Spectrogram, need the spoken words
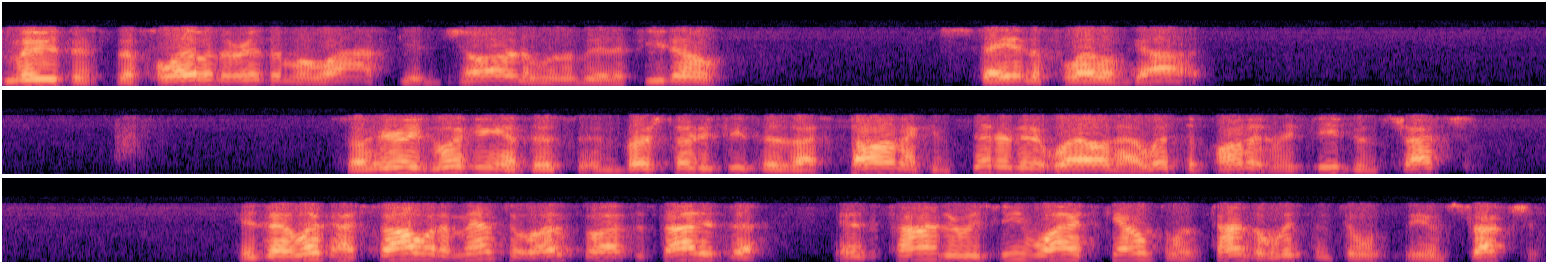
smoothness, the flow and the rhythm of life get jarred a little bit if you don't stay in the flow of God. So here he's looking at this in verse 32 says, I saw and I considered it well, and I looked upon it and received instruction. He said, Look, I saw what a mess it was, so I've decided to, it's time to receive wise counsel. It's time to listen to the instructions.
